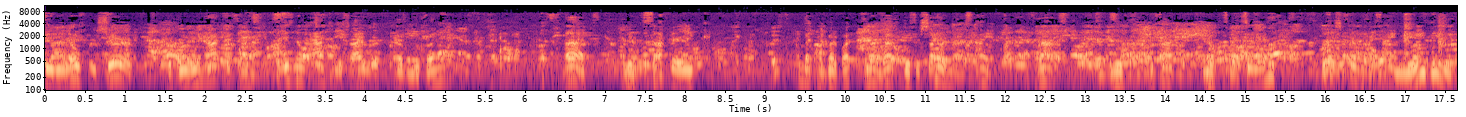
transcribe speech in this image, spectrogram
you we know for sure that we were not picked There is no the Shiloh of Mufan. But, with Suffolk, but but but no, but there's a shayla not sign. It's not. It's not. No, so shayla not a sign. Maybe people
